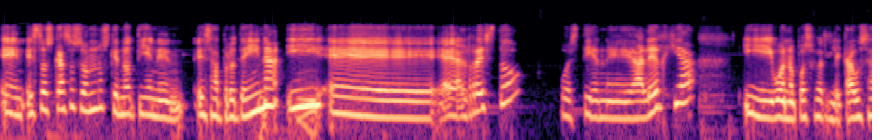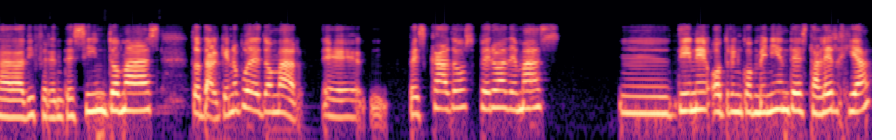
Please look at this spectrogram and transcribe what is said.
En estos casos son los que no tienen esa proteína y eh, al resto pues tiene alergia y bueno, pues, pues le causa diferentes síntomas. Total, que no puede tomar eh, pescados, pero además mm, tiene otro inconveniente esta alergia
